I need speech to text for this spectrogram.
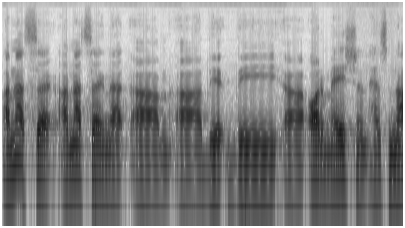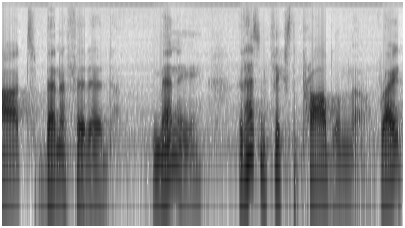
I'm not saying I'm not saying that um, uh, the the uh, automation has not benefited many. It hasn't fixed the problem, though, right?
